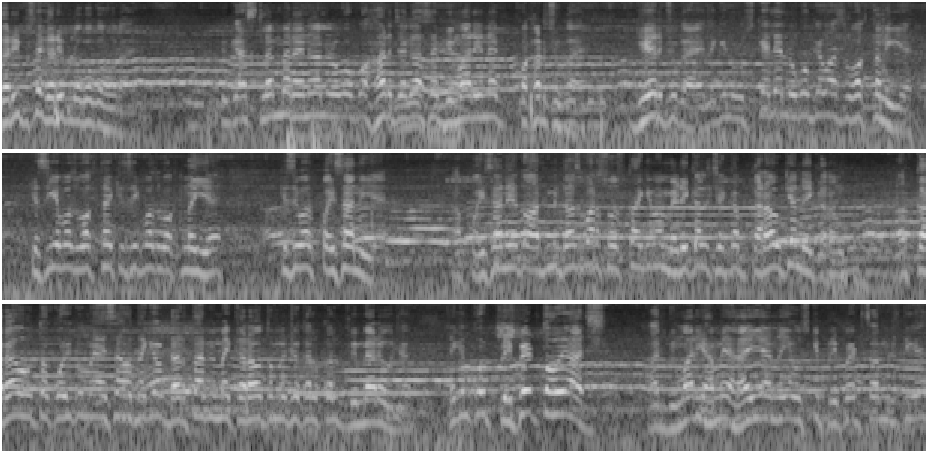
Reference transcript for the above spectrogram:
गरीब से गरीब लोगों को हो रहा है। क्योंकि स्लम में रहने वाले लोगों को हर जगह से बीमारी ने पकड़ चुका है, घेर चुका है, लेकिन उसके लिए लोगों के पास वक्त नहीं है। किसी के पास वक्त है, किसी के पास वक्त नहीं है, किसी के पास पैसा नहीं है। अब पैसा नहीं है तो आदमी दस बार सोचता है कि मैं मेडिकल चेकअप कराऊँ क्या नहीं कराऊँ? और कराऊँ तो कोई को मैं ऐसा होता है कि वो डरता भी मैं कराऊँ तो मैं जो कल कल बीमार हो जाए। लेकिन कोई प्रिपेड तो हो आज। आज बीमारी हमें है या नहीं, उसकी प्रिपेड सब मिलती है।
